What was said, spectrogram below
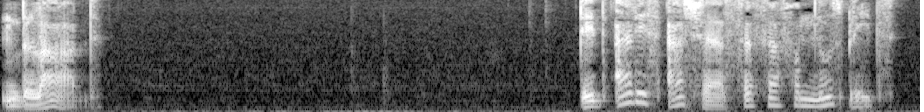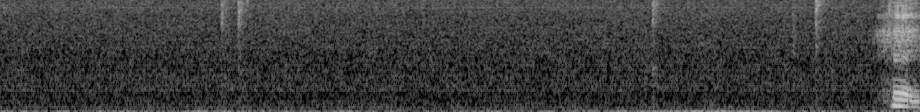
Blood. Did Alice Asher suffer from nosebleeds? Hmm.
